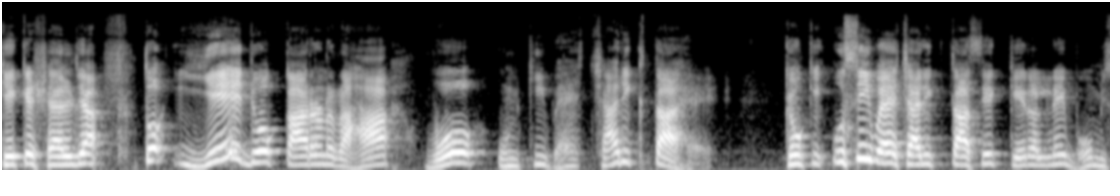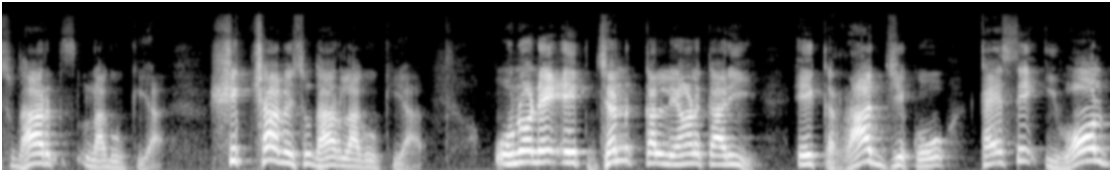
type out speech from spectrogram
के के शैलजा। तो ये जो कारण रहा, वो उनकी वैचारिकता है, क्योंकि उसी वैचारिकता से केरल ने भूमि सुधार लागू किया, शिक्षा में सुधार लागू किया। उन्होंने एक जन कल्याणकारी एक राज्य को कैसे इवॉल्व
